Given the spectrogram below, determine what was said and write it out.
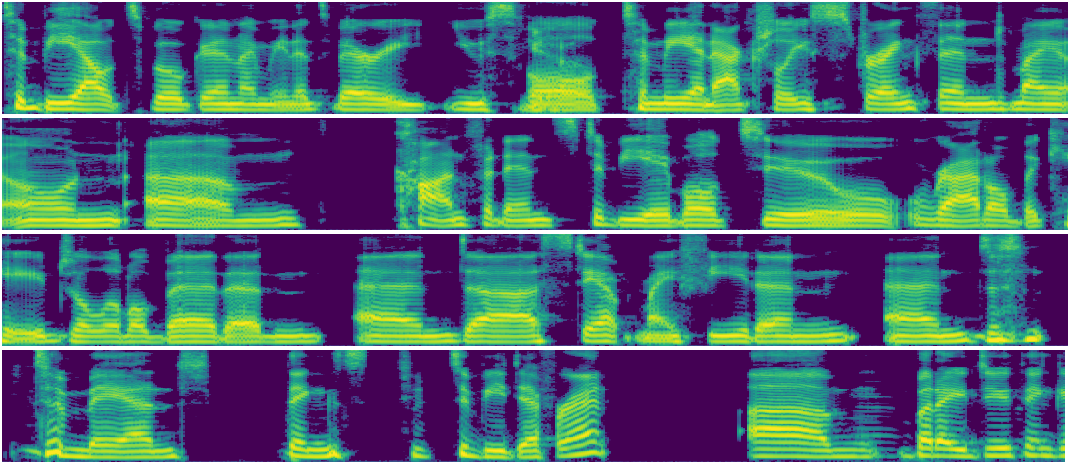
to be outspoken. I mean, it's very useful yeah. to me and actually strengthened my own um, confidence to be able to rattle the cage a little bit and and uh, stamp my feet and and demand things to, to be different. Um, but I do think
